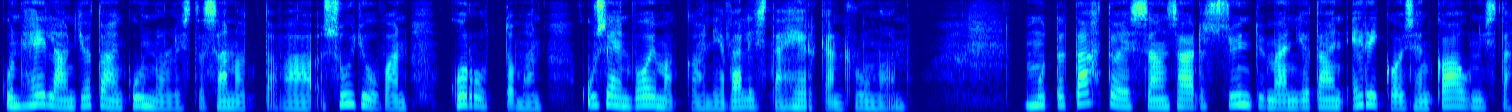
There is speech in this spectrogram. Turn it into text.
kun heillä on jotain kunnollista sanottavaa, sujuvan, koruttoman, usein voimakkaan ja välistä herkän runon. Mutta tahtoessaan saada syntymään jotain erikoisen kaunista,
